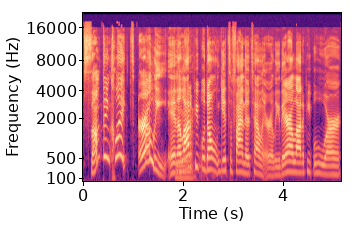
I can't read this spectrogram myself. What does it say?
something clicked early and a lot of people don't get to find their talent early there are a lot of people who are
